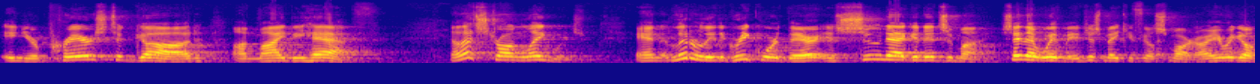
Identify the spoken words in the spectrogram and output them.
in your prayers to God on my behalf. Now that's strong language. And literally, the Greek word there is sunagonizomai. Say that with me. It just make you feel smart. All right, here we go.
